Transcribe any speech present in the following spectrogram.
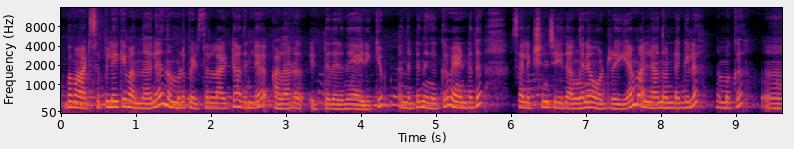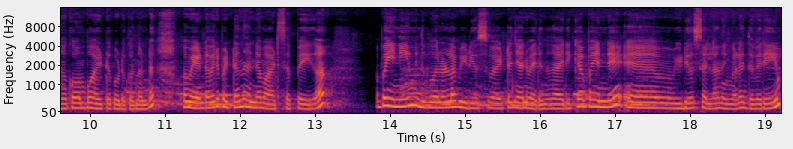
അപ്പോൾ വാട്സപ്പിലേക്ക് വന്നാൽ നമ്മൾ പേഴ്സണലായിട്ട് അതിന്റെ കളർ ഇട്ട് തരുന്നതായിരിക്കും. എന്നിട്ട് നിങ്ങൾക്ക് വേണ്ടത് സെലക്ഷൻ ചെയ്ത് അങ്ങനെ ഓർഡർ ചെയ്യാം. അല്ലാന്നുണ്ടെങ്കിൽ നമുക്ക് കോംബോ ആയിട്ട് കൊടുക്കുന്നുണ്ട്. അപ്പം വേണ്ടവർ പെട്ടെന്ന് തന്നെ വാട്സപ്പ് ചെയ്യുക. അപ്പോൾ ഇനിയും ഇതുപോലുള്ള വീഡിയോസുമായിട്ട് ഞാൻ വരുന്നതായിരിക്കും. അപ്പോൾ എന്റെ വീഡിയോസ് എല്ലാം നിങ്ങൾ ഇതുവരെയും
